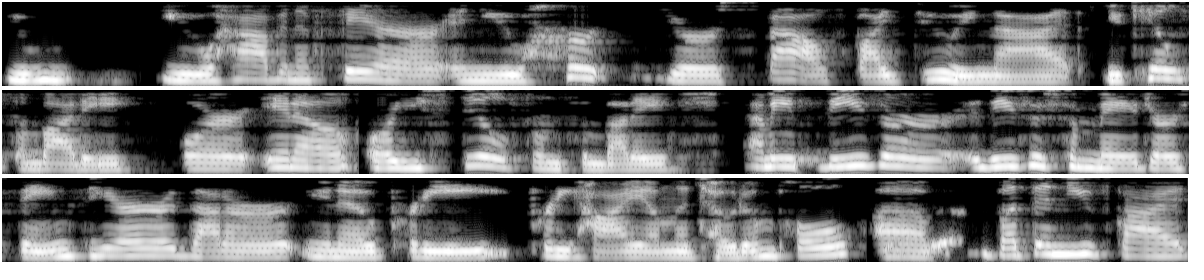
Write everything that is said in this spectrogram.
you you have an affair and you hurt your spouse by doing that. You kill somebody or, you know, or you steal from somebody. I mean, these are, these are some major things here that are, you know, pretty, pretty high on the totem pole. Um, but then you've got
